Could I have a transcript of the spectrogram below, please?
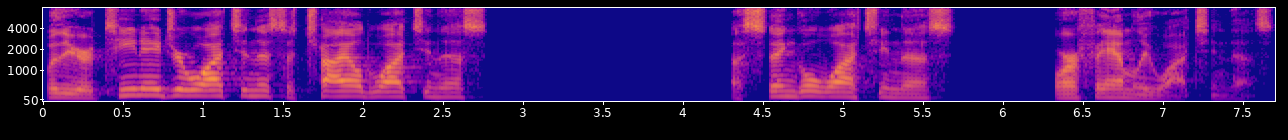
Whether you're a teenager watching this, a child watching this, a single watching this, or a family watching this.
